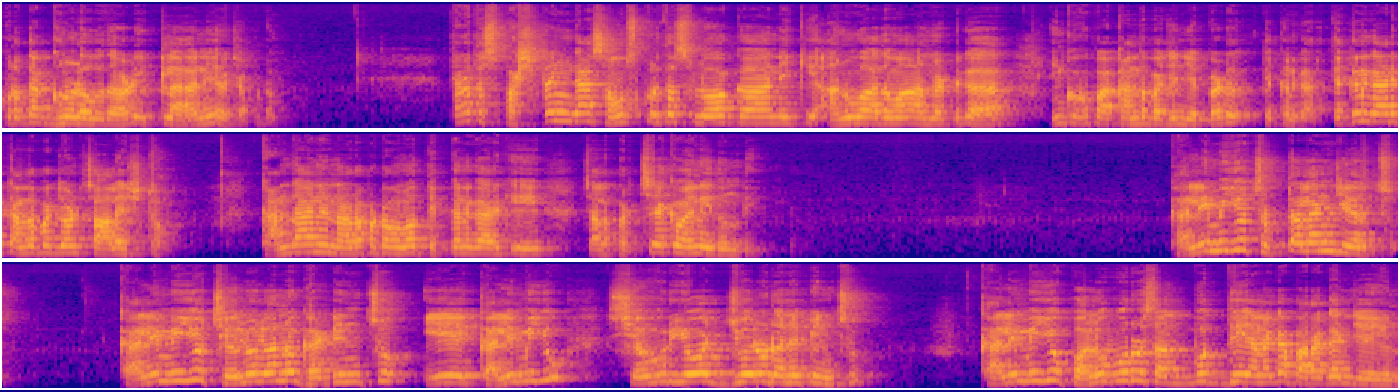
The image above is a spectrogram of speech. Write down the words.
కృతజ్ఞుడు అవుతాడు ఇట్లా అని చెప్పడం. తర్వాత స్పష్టంగా సంస్కృత శ్లోకానికి అనువాదమా అన్నట్టుగా ఇంకొక కందపద్యం చెప్పాడు తిక్కన గారు. తిక్కన గారికి కందపద్యం అంటే చాలా ఇష్టం. కందాన్ని నడపటంలో తిక్కన గారికి చాలా ప్రత్యేకమైన ఇది ఉంది కలిమియు చుట్టలను చేర్చు. కలిమియు చెలులను ఘటించు. ఏ కలిమియు శౌర్యోజ్వలుడు అనిపించు కలిమియు పలువురు సద్బుద్ధి అనగా పరగంజేయును.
